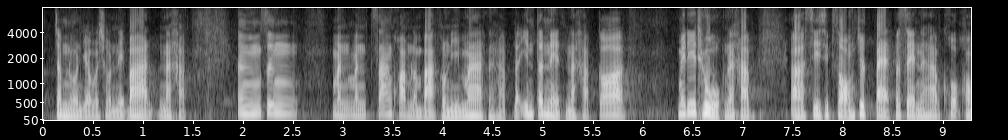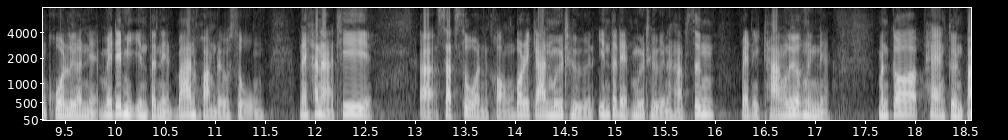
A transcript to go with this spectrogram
ำจำนวนเยาวชนในบ้านนะครับ ซึ่งซึ่ง มันมันสร้างความลำบากตรงนี้มากนะครับ และอินเทอร์เน็ตนะครับก็ไม่ได้ถูกนะครับ42.8%นะครับของครัวเรือนเนี่ยไม่ได้มีอินเทอร์เน็ตบ้านความเร็วสูง ในขณะที่สัดส่วนของบริการมือถืออินเทอร์เน็ตมือถือนะครับ ซึ่งเป็นอีกทางเลือกหนึ่งเนี่ยมันก็แพงเกินไป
